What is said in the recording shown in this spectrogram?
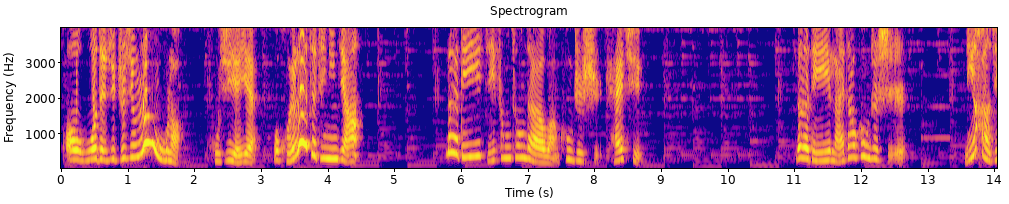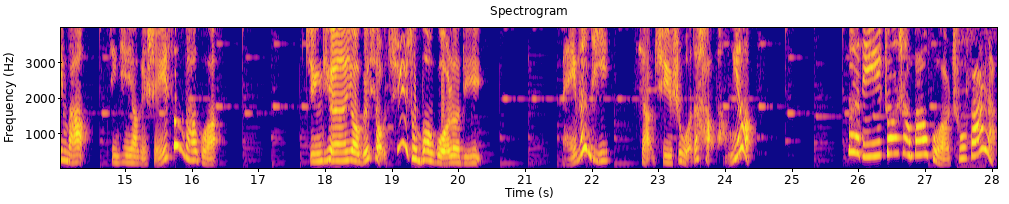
哦，我得去执行任务了。胡须爷爷，我回来再听您讲。乐迪急匆匆的往控制室开去。乐迪来到控制室，你好，金宝，今天要给谁送包裹？今天要给小趣送包裹。乐迪，没问题，小趣是我的好朋友。乐迪装上包裹，出发了，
